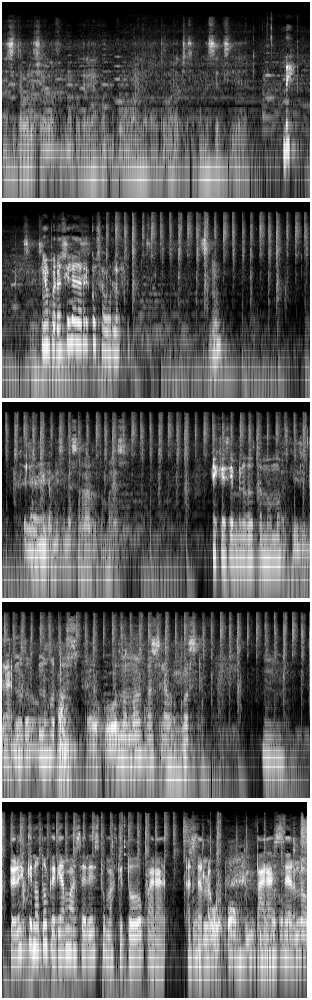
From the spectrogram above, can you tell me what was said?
No, si está borracho, lo voy a filmar para que le vean cómo, cómo baila. Cuando está borracho se pone sexy. eh. ¿Ves? Sí, sí. No, pero sí le da rico sabor la fruta. Sí. ¿no? Sí A mí, a mí se me hace raro tomar eso. Es que siempre nosotros tomamos, siempre nosotros, trago- nosotros trago corto, tomamos más trago corto. Mm. Pero es que nosotros queríamos hacer esto más que todo para hacerlo, copón, para hacerlo,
